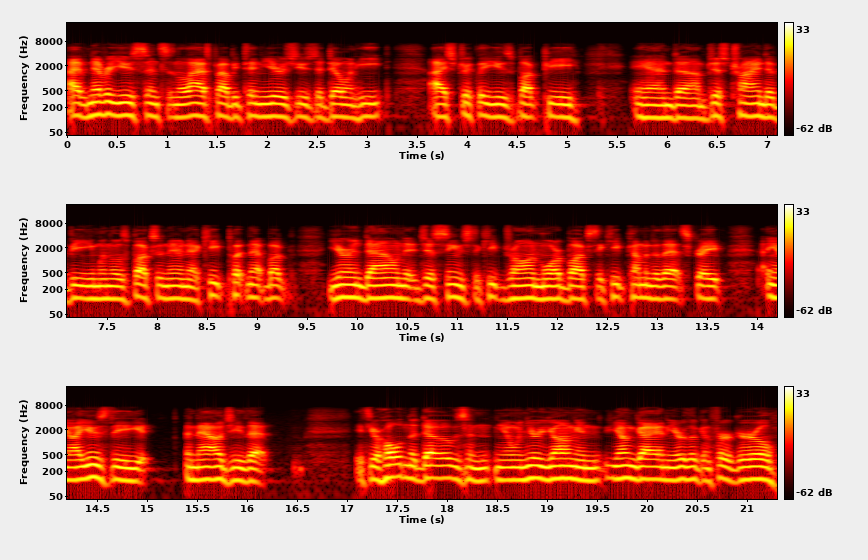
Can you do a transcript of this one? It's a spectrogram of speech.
I have never used since in the last probably 10 years, used a doe and heat. I strictly use buck pee and um, just trying to be when those bucks in there and I keep putting that buck urine down. It just seems to keep drawing more bucks. They keep coming to that scrape. You know, I use the analogy that if you're holding the does and you know when you're young and young guy and you're looking for a girl,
